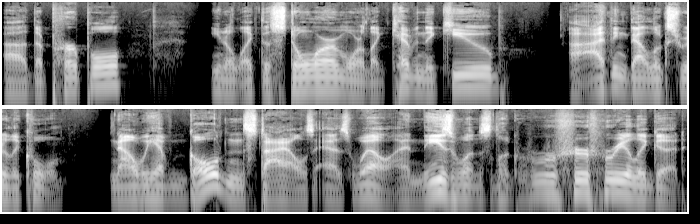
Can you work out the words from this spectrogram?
uh the purple you know like the storm or like kevin the cube uh, i think that looks really cool now we have golden styles as well, and these ones look really good.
